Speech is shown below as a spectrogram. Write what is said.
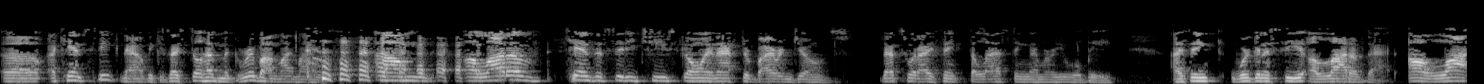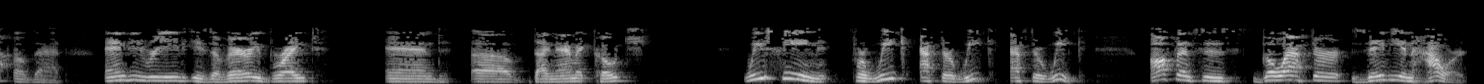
uh, I can't speak now because I still have McRib on my mind. um, a lot of Kansas City Chiefs going after Byron Jones. That's what I think the lasting memory will be. I think we're going to see a lot of that. A lot of that. Andy Reid is a very bright and uh, dynamic coach. We've seen for week after week after week offenses go after Xavier Howard.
